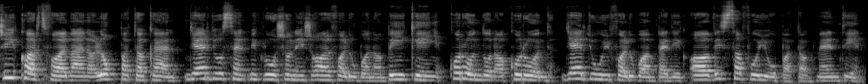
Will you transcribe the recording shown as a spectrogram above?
Csíkarcfalván a Lokpatakán, Gyergyó-Szent Miklóson és Alfaluban a Békény, Korondon a Korond, Gyergyóújfaluban pedig a Visszafolyó patak mentén.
